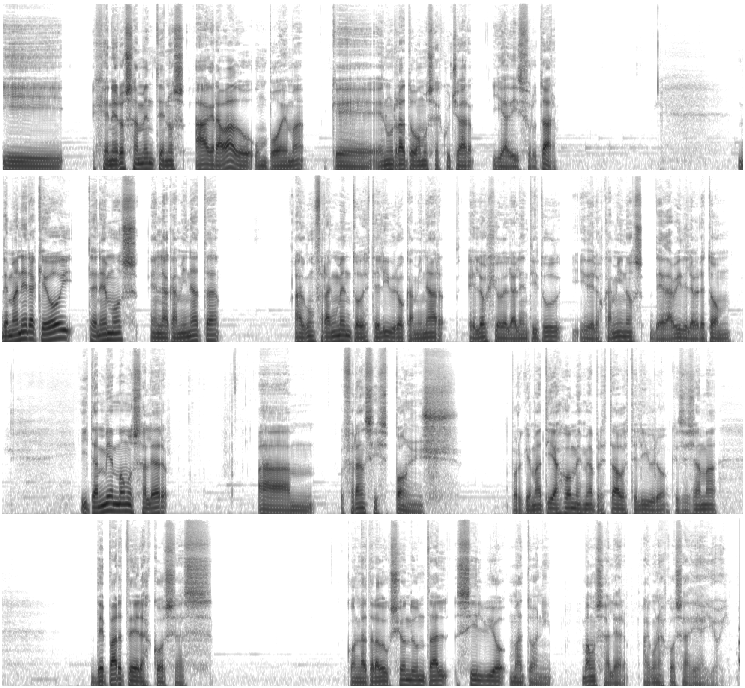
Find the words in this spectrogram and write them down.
Y generosamente nos ha grabado un poema que en un rato vamos a escuchar y a disfrutar. De manera que hoy tenemos en la caminata algún fragmento de este libro, Caminar, Elogio de la Lentitud y de los Caminos de David Le Breton. Y también vamos a leer a Francis Ponge, porque Matías Gómez me ha prestado este libro que se llama De parte de las cosas, con la traducción de un tal Silvio Matoni. Vamos a leer algunas cosas de ahí hoy.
